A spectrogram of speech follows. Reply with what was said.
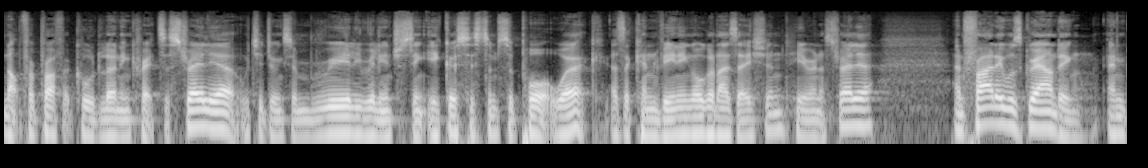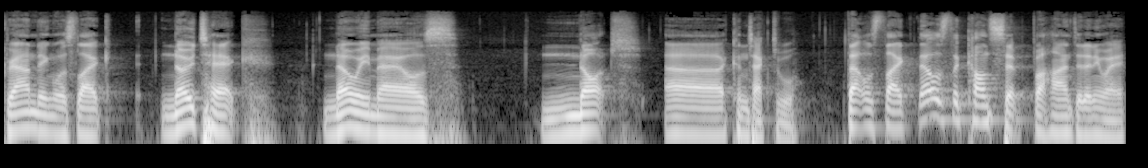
not-for-profit called Learning Creates Australia, which are doing some really, really interesting ecosystem support work as a convening organization here in Australia. And Friday was grounding, and grounding was like no tech, no emails, not uh, contactable. That was like that was the concept behind it anyway.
